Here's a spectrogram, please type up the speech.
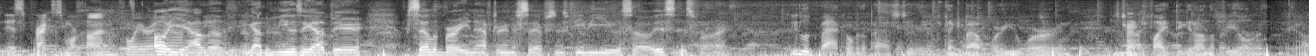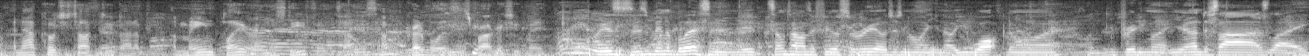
is practice more fun for you? Right Oh now? yeah, I love it. You got the music out there, celebrating after interceptions, PBU, so it's it's fun. You look back over the past year and think about where you were and just trying to fight to get on the field, and, and now coach is talking to you about a, a main player on this defense. How, how incredible is this progress you've made? Ooh, It's, it's been a blessing. It, sometimes it feels surreal just knowing, you know, you walked on, pretty much, you're undersized, like,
